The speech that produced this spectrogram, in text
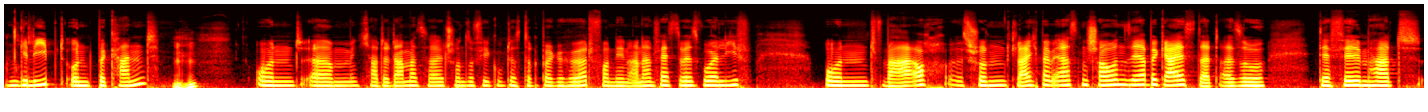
geliebt und bekannt. Mhm. Und ähm, ich hatte damals halt schon so viel Gutes darüber gehört von den anderen Festivals, wo er lief. Und war auch schon gleich beim ersten Schauen sehr begeistert. Also der Film hat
